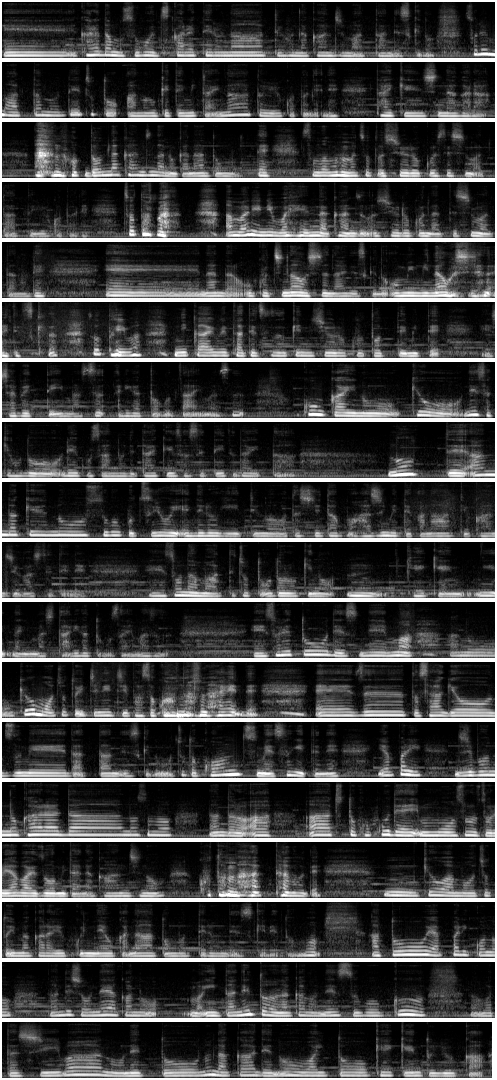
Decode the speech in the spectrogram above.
えー、体もすごい疲れてるなーっていう風な感じもあったんですけどそれもあったのでちょっとあの受けてみたいなということでね体験しながら あのどんな感じなのかなと思ってそのままちょっと収録してしまったということでちょっとまああまりにも変な感じの収録になってしまったので、えー、なんだろうお口直しじゃないですけどお耳直しじゃないですけど ちょっと今2回目立て続けに収録を撮ってみて喋、えー、っています。ありがとうございます。今回の今日ね先ほど玲子さんので体験させていただいたのってあんだけのすごく強いエネルギーっていうのは私多分初めてかなっていう感じがしててね。えー、そんなんもあってちょっと驚きの、うん、経験になりましたありがとうございます。えー、それとですねまああの今日もちょっと一日パソコンの前で、えー、ずっと作業詰めだったんですけどもちょっと根詰めすぎてねやっぱり自分の体のそのなんだろうああちょっとここでもうそろそろやばいぞみたいな感じのこともあったので、うん、今日はもうちょっと今からゆっくり寝ようかなと思ってるんですけれどもあとやっぱりこの何でしょうねあの、まあ、インターネットの中のねすごく私はあのネットの中での割と経験というか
